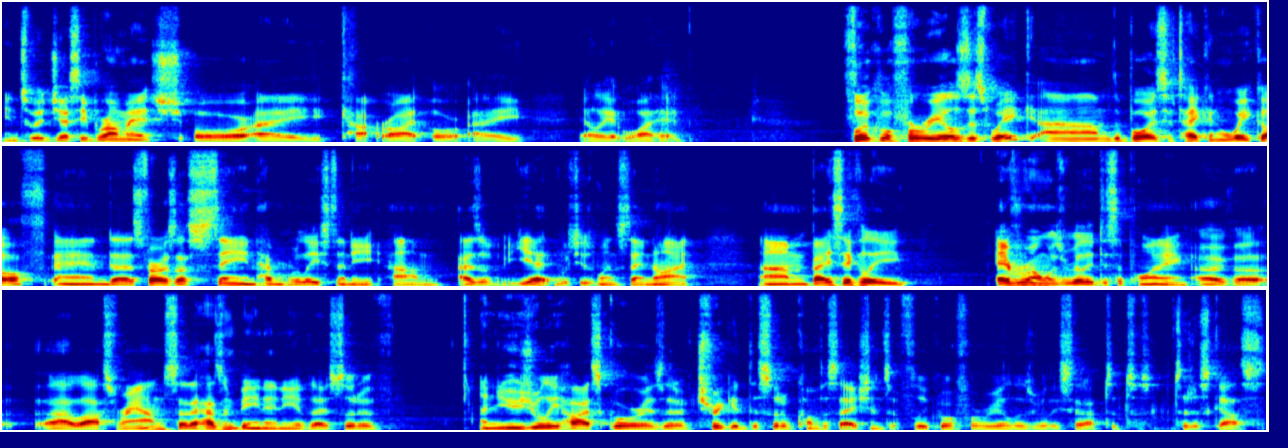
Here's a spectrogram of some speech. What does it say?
into a Jesse Bromwich or a Cartwright or a Elliott Whitehead. Fluke for reals this week. Um, the boys have taken a week off, and uh, as far as I've seen, haven't released any um, as of yet, which is Wednesday night. Um, basically, everyone was really disappointing over uh, last round. So there hasn't been any of those sort of unusually high scorers that have triggered the sort of conversations that Fluke or for real is really set up to, to, to discuss.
